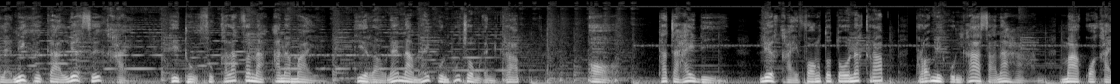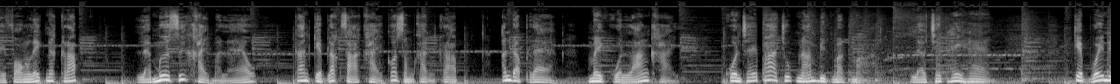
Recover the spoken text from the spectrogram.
และนี่คือการเลือกซื้อไข่ที่ถูกสุขลักษณะอนามัย ที่เราแนะนำให้คุณผู้ชมกันครับอ๋อถ้าจะให้ดีเลือกไข่ฟองโตๆนะครับ เพราะมีคุณค่าสารอาหารมากกว่าไข่ฟองเล็กนะครับ และเมื่อซื้อไข่มาแล้ว การเก็บรักษาไข่ก็สำคัญครับ อันดับแรกไม่ควรล้างไข่ ควรใช้ผ้าชุบน้ำบิดหมาดๆแล้วเช็ดให้แห้ง เก็บไว้ใน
